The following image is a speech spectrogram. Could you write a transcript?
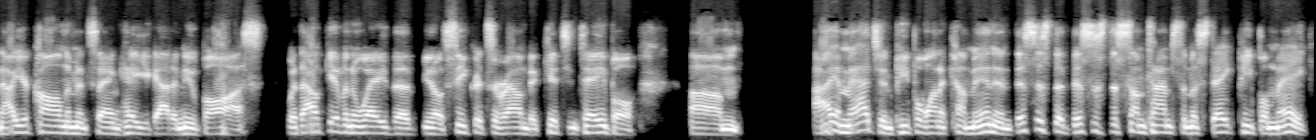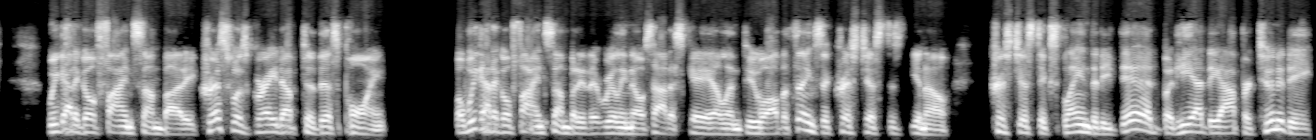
Now you're calling him and saying, Hey, you got a new boss without giving away the, you know, secrets around the kitchen table. Um, I imagine people want to come in and this is the, this is the, sometimes the mistake people make. We got to go find somebody. Chris was great up to this point, but we got to go find somebody that really knows how to scale and do all the things that Chris just, you know, Chris just explained that he did, but he had the opportunity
